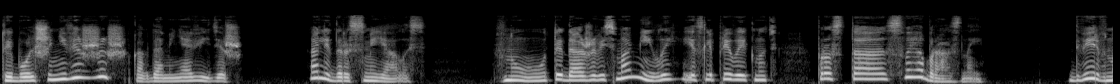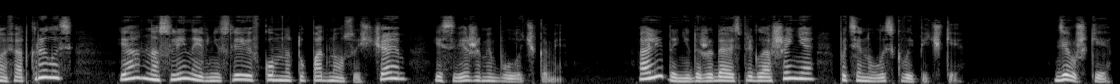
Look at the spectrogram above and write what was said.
«Ты больше не визжишь, когда меня видишь». Алида рассмеялась. «Ну, ты даже весьма милый, если привыкнуть, просто своеобразный». Дверь вновь открылась, и Анна с Линой внесли в комнату подносы с чаем и свежими булочками. Алида, не дожидаясь приглашения, потянулась к выпечке. «Девушки,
